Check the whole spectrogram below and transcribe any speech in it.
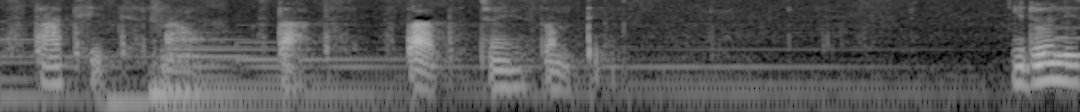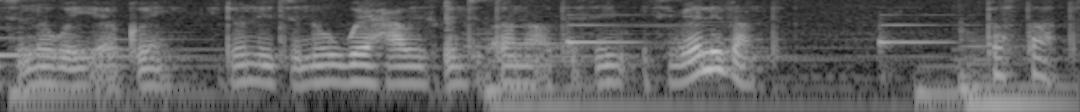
Start it now. Start. Start doing something. You don't need to know where you are going. You don't need to know where how it's going to turn out. It's, it's irrelevant. But start.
